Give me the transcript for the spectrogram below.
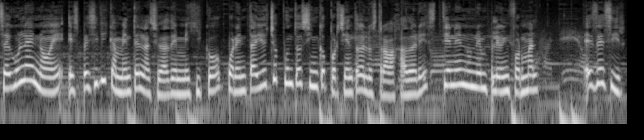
Según la ENOE, específicamente en la Ciudad de México, 48.5% de los trabajadores tienen un empleo informal, es decir,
